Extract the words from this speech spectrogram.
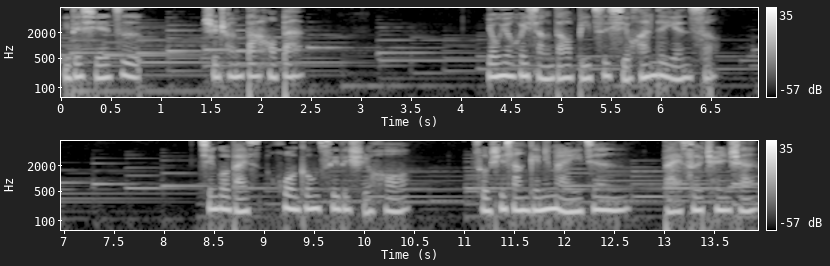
你的鞋子。是穿八号半，永远会想到彼此喜欢的颜色。经过百货公司的时候，总是想给你买一件白色衬衫。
